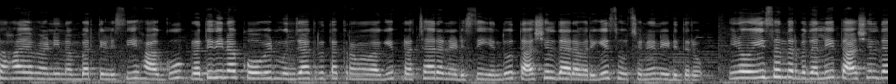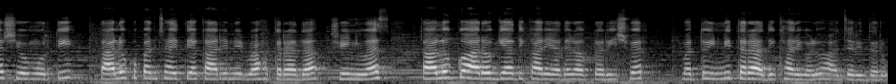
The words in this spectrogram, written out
ಸಹಾಯವಾಣಿ ನಂಬರ್ ತಿಳಿಸಿ ಹಾಗೂ ಪ್ರತಿದಿನ ಕೋವಿಡ್ ಮುಂಜಾಗ್ರತಾ ಕ್ರಮವಾಗಿ ಪ್ರಚಾರ ನಡೆಸಿ ಎಂದು ತಹಶೀಲ್ದಾರ್ ಅವರಿಗೆ ಸೂಚನೆ ನೀಡಿದರು. ಇನ್ನು ಈ ಸಂದರ್ಭದಲ್ಲಿ ತಹಶೀಲ್ದಾರ್ ಶಿವಮೂರ್ತಿ, ತಾಲೂಕು ಪಂಚಾಯಿತಿಯ ಕಾರ್ಯನಿರ್ವಾಹಕರಾದ ಶ್ರೀನಿವಾಸ್, ತಾಲೂಕು ಆರೋಗ್ಯಾಧಿಕಾರಿಯಾದ ಡಾಕ್ಟರ್ ಈಶ್ವರ್ ಮತ್ತು ಇನ್ನಿತರ ಅಧಿಕಾರಿಗಳು ಹಾಜರಿದ್ದರು.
